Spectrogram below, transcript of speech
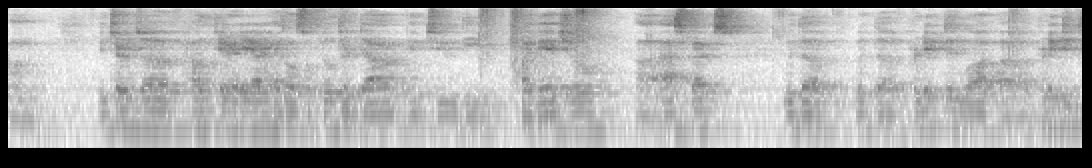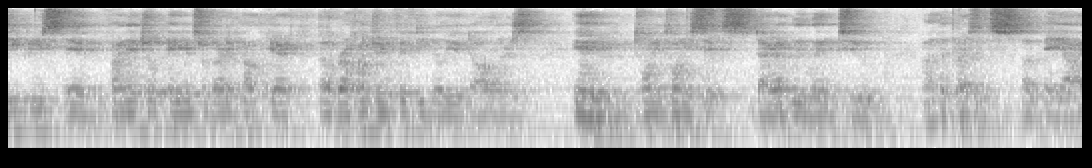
Um, in terms of healthcare, AI has also filtered down into the financial uh, aspects with the with the predicted law, uh, predicted decrease in financial payments regarding healthcare over 150 billion dollars in 2026 directly linked to uh, the presence of AI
